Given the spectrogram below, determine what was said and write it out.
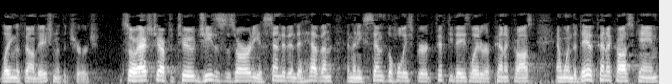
laying the foundation of the church. So, Acts chapter 2, Jesus has already ascended into heaven, and then he sends the Holy Spirit 50 days later at Pentecost. And when the day of Pentecost came,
